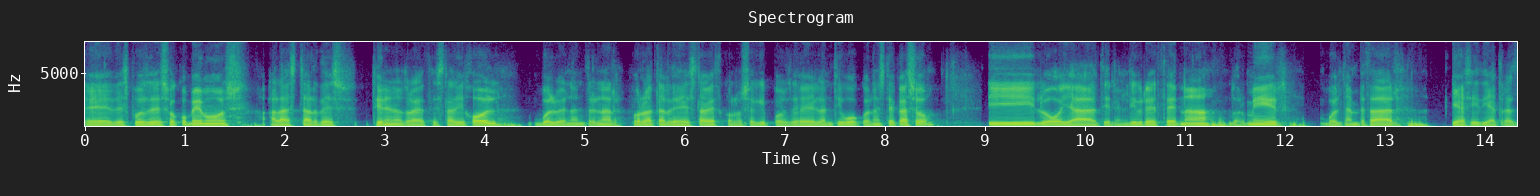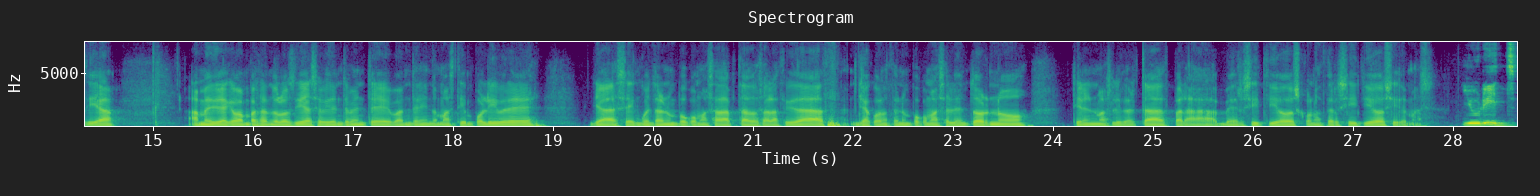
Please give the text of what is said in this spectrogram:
eh, después de eso comemos, a las tardes tienen otra vez study hall, vuelven a entrenar por la tarde esta vez con los equipos del antiguo en este caso y luego ya tienen libre, cena, dormir, vuelta a empezar y así día tras día. A medida que van pasando los días, evidentemente van teniendo más tiempo libre, ya se encuentran un poco más adaptados a la ciudad, ya conocen un poco más el entorno, tienen más libertad para ver sitios, conocer sitios y demás. Yurich,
